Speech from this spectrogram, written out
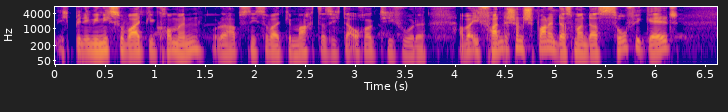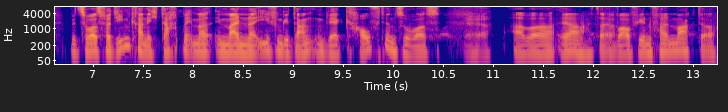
ich bin irgendwie nicht so weit gekommen oder habe es nicht so weit gemacht, dass ich da auch aktiv wurde. Aber ich fand es schon spannend, dass man da so viel Geld mit sowas verdienen kann. Ich dachte mir immer in meinem naiven Gedanken, wer kauft denn sowas? Ja, ja. Aber ja, da ja. war auf jeden Fall ein Markt da.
